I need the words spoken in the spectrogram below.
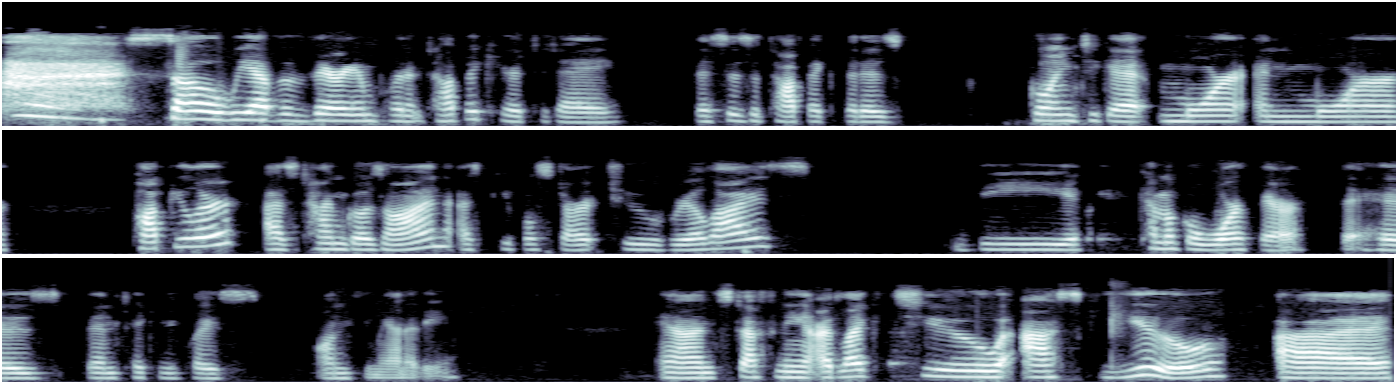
so, we have a very important topic here today. This is a topic that is going to get more and more popular as time goes on, as people start to realize the chemical warfare that has been taking place on humanity. And Stephanie, I'd like to ask you uh,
